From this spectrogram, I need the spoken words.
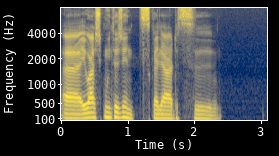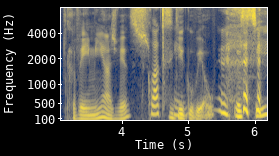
Ah, eu acho que muita gente, se calhar, se revê em mim às vezes. Claro que sim. Digo eu, assim,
